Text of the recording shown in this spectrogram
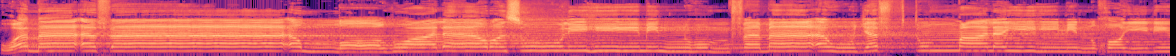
وما أفاء الله على رسوله منهم فما أوجفتم عليه من خيل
